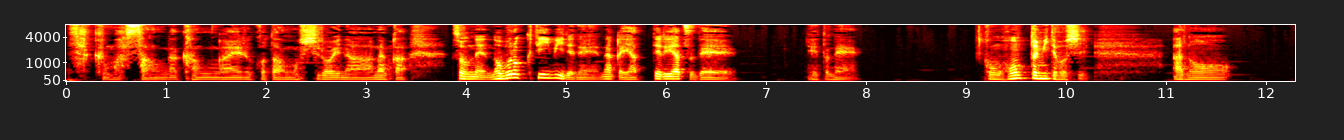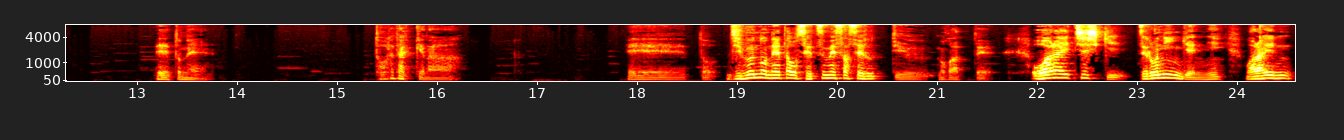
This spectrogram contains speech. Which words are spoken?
佐久間さんが考えることは面白いななんか、そのね、ノブロック TV でね、なんかやってるやつで、えっ、ー、とね、こう本当に見てほしい。あの、えっ、ー、とね、どれだっけなえっ、ー、と、自分のネタを説明させるっていうのがあって、お笑い知識ゼロ人間に笑い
